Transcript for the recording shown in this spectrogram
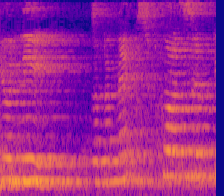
unique. So the next concept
